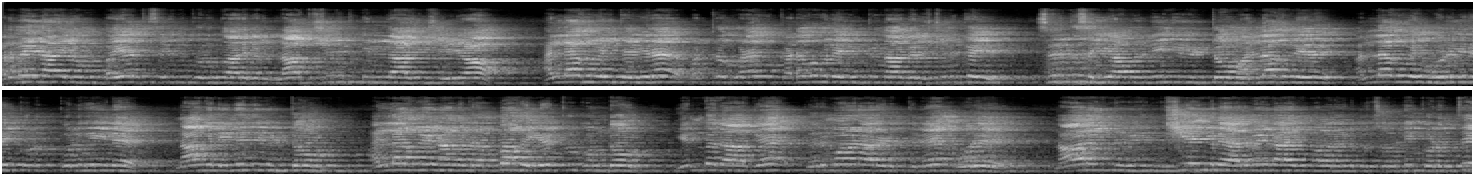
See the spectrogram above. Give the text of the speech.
அருமை நாயகம் பயாத்து செய்து கொடுப்பார்கள் லா துஷ்ரிக் பில்லாஹி ஷையா அல்லாஹ்வை தவிர மற்ற கடவுளை விட்டு நாங்கள் சிறுக்கை சிறுக்கு செய்யாமல் நீங்கிவிட்டோம். அல்லாஹ்வை அல்லாஹ்வை ஒருவினை கொள்கையில நாங்கள் இணைந்து விட்டோம். அல்லாஹ்வை நாங்கள் ரப்பாக ஏற்றுக்கொண்டோம் என்பதாக பெருமானாரிடத்திலே ஒரு நாலஞ்சு விஷயங்களை அருமை நாயகம் அவர்களுக்கு சொல்லிக் கொடுத்து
